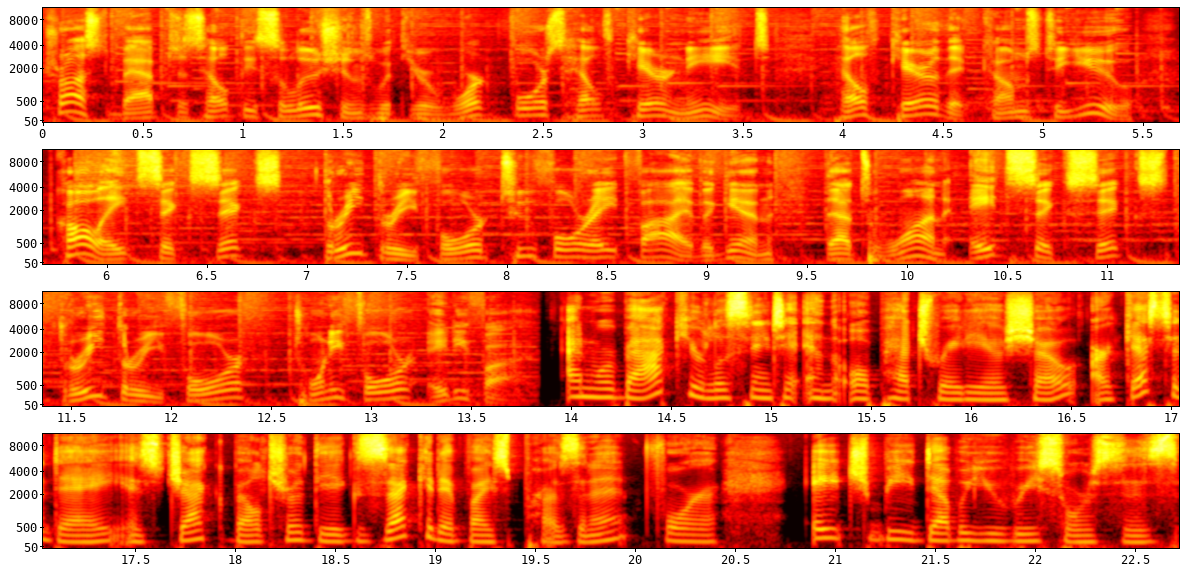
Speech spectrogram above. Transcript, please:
trust Baptist Healthy Solutions with your workforce health care needs health care that comes to you. Call 866 334 2485. Again, that's 1 866 334 2485. And we're back. You're listening to In the Oil Patch Radio Show. Our guest today is Jack Belcher, the Executive Vice President for HBW Resources.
